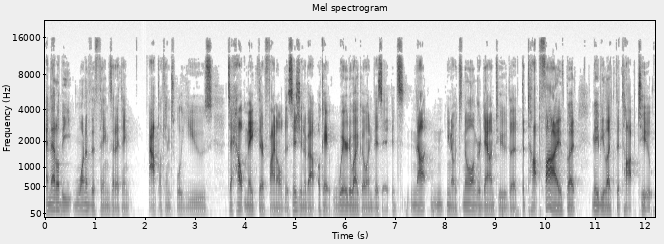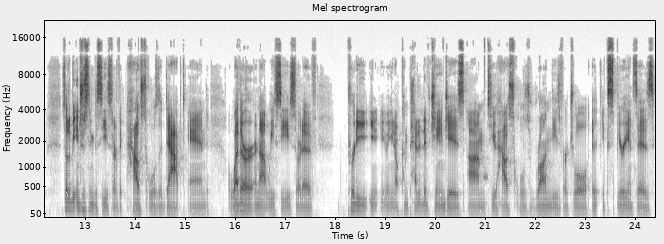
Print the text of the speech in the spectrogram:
and that'll be one of the things that I think applicants will use to help make their final decision about okay where do i go and visit? It's not you know it's no longer down to the the top five but maybe like the top two. So it'll be interesting to see sort of how schools adapt and whether or not we see sort of pretty you know competitive changes um, to how schools run these virtual experiences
